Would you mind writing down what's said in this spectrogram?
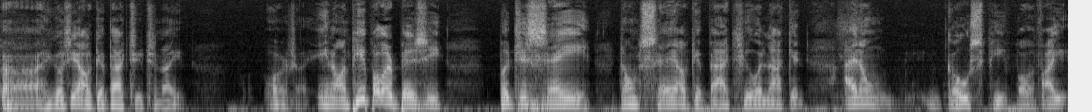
uh, he goes, "Yeah, I'll get back to you tonight," or you know, and people are busy, but just say, don't say I'll get back to you and not get. I don't ghost people. If I,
